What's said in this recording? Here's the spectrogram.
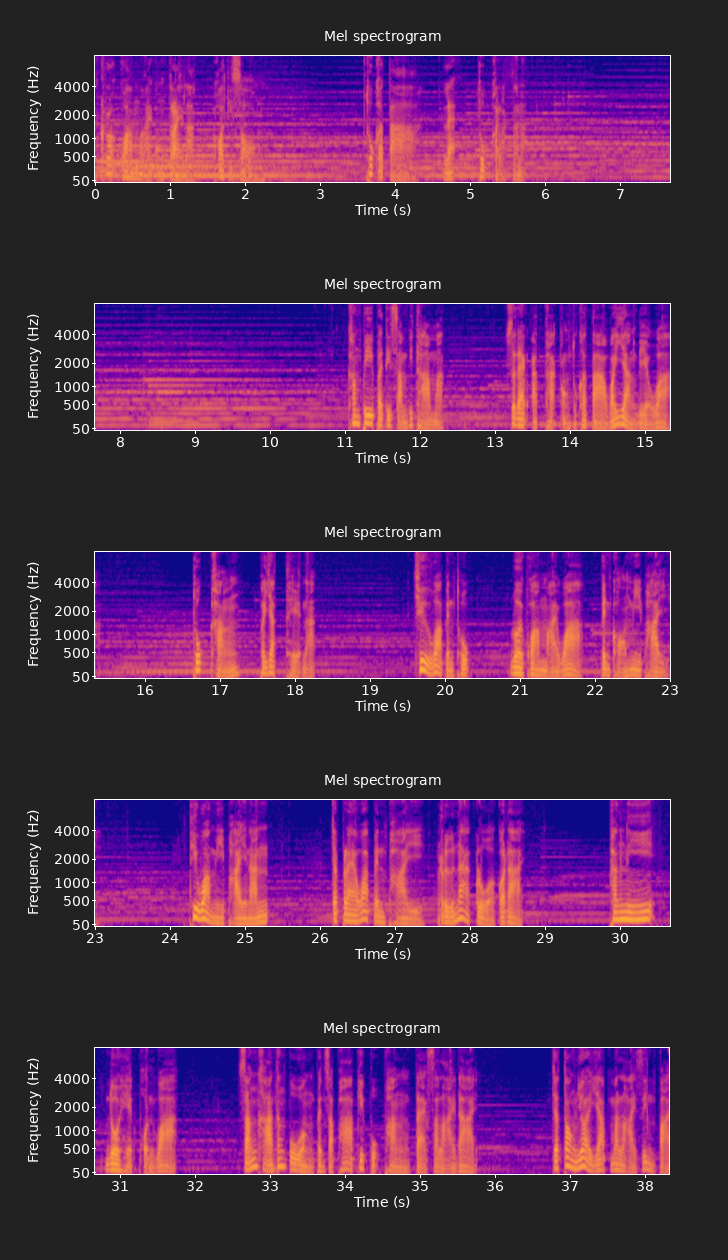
วิเคราะห์ความหมายของไตรลักษณ์ข้อที่สองทุกขตาและทุกขลักษณะ คำพีปฏิสัมพิธามัก แสดงอัตถะของทุกขตาไว้อย่างเดียวว่า ทุกขังพยัตเถนะ ชื่อว่าเป็นทุกข์ โดยความหมายว่าเป็นของมีภัย ที่ว่ามีภัยนั้น จะแปลว่าเป็นภัยหรือน่ากลัวก็ได้ ทั้งนี้โดยเหตุผลว่า สังขารทั้งปวงเป็นสภาพที่ผุพังแตกสลายได้ จะต้องย่อยยับมาลายสิ้นไป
